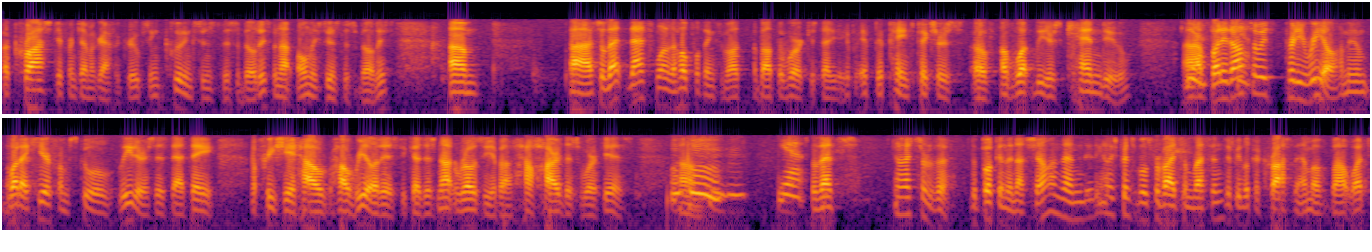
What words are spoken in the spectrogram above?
across different demographic groups, including students with disabilities, but not only students with disabilities. Um, uh, so that that's one of the hopeful things about about the work is that it, it, it paints pictures of, of what leaders can do. Uh, Yes, but it also is pretty real. I mean, what I hear from school leaders is that they appreciate how how real it is because it's not rosy about how hard this work is. Mhm. Um, Mhm. Yeah. so that's you know that's sort of the the book in the nutshell, and then you know, these principals provide some lessons if we look across them of about what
